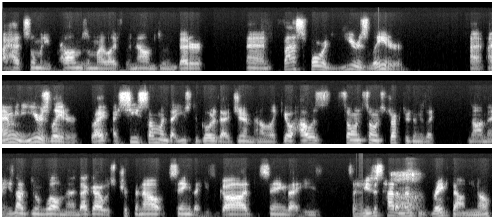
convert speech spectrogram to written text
I had so many problems in my life, but now I'm doing better. And fast forward years later, I mean, years later, right? I see someone that used to go to that gym and I'm like, yo, how is so and so instructor doing? He's like, nah, man, he's not doing well, man. That guy was tripping out, saying that he's God, saying that he's, so he just had a mental breakdown, you know?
